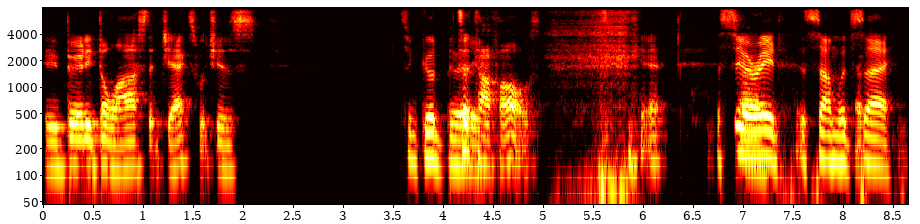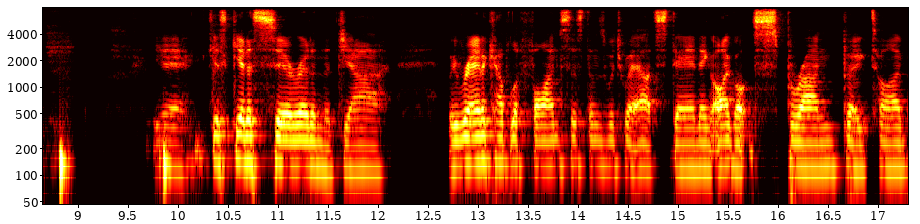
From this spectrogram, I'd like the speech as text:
who birdied the last at Jacks, which is it's a good. Birdie. It's a tough hole. yeah, a Sir Ed, as some would say. Yeah, just get a Sir Ed in the jar. We ran a couple of fine systems which were outstanding. I got sprung big time.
